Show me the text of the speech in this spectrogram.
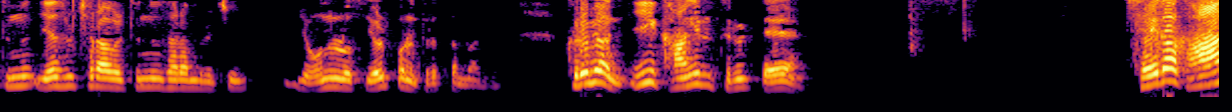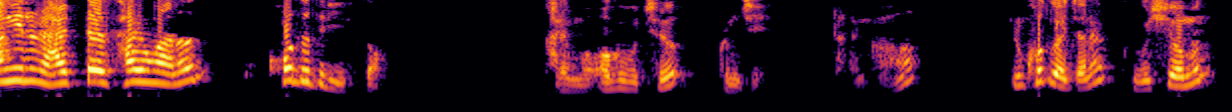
듣는, 예술 철학을 듣는 사람들을 지금 이제 오늘로서 열 번은 들었단 말이에요. 그러면 이 강의를 들을 때, 제가 강의를 할 때 사용하는 코드들이 있어. 가령 뭐, 어그부츠 금지라든가, 이런 코드가 있잖아요. 그리고 시험은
